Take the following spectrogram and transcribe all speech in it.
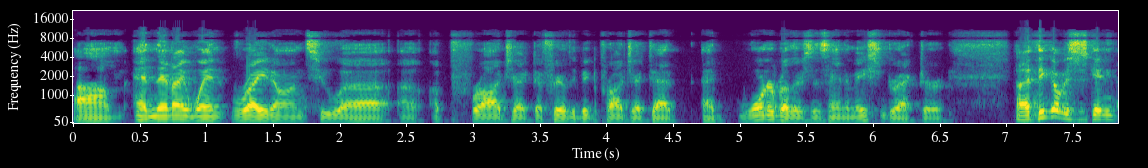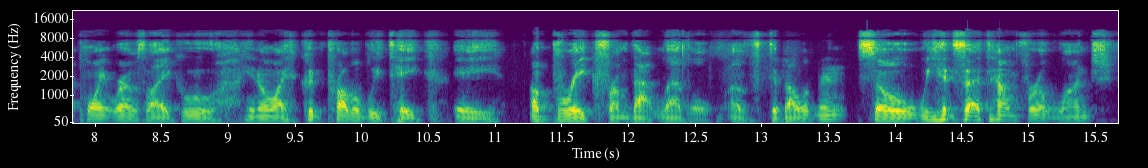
Um, and then I went right on to a, a, a, project, a fairly big project at, at Warner Brothers as animation director. And I think I was just getting to the point where I was like, ooh, you know, I could probably take a, a break from that level of development. So we had sat down for a lunch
